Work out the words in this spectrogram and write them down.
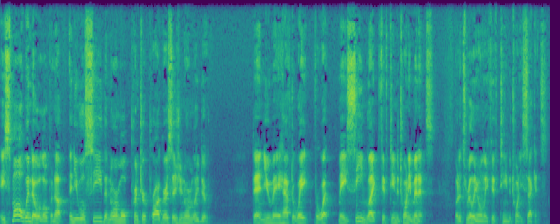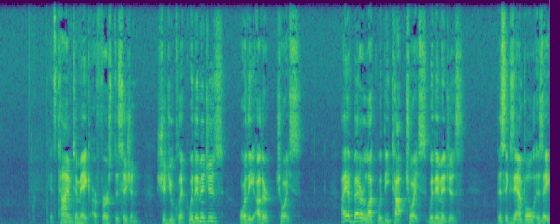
A small window will open up and you will see the normal printer progress as you normally do. Then you may have to wait for what may seem like 15 to 20 minutes, but it's really only 15 to 20 seconds. It's time to make our first decision. Should you click with images or the other choice? I have better luck with the top choice, with images. This example is a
